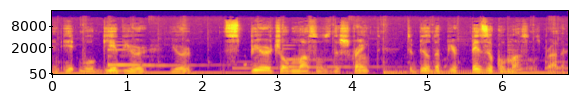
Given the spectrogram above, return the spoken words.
And it will give your your spiritual muscles the strength to build up your physical muscles, brother.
